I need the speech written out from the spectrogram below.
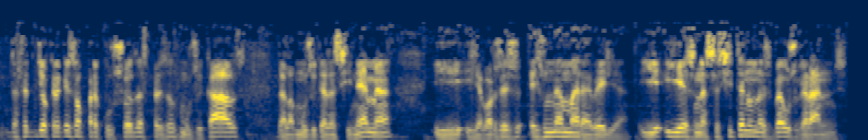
De fet, jo crec que és el precursor després dels musicals, de la música de cinema, i, i llavors és, és una meravella. I, I es necessiten unes veus grans,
